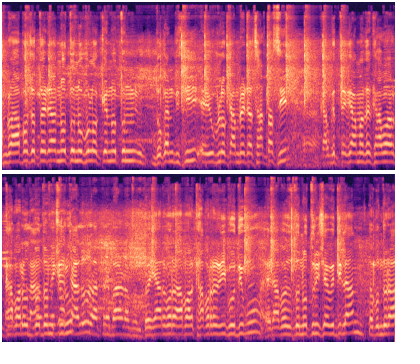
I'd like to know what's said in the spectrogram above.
আমরা আপাতত এটা নতুন উপলক্ষে নতুন দোকান দিছি এই উপলক্ষে আমরা এটা ছাড়তাছি। কালকে থেকে আমাদের খাবার খাবার উদ্বোধন শুরু। চালু রাত্রে বারোটা পর্যন্ত। তো এর পরে আবার খাবারের রিভিউ দিব এটা আপাতত নতুন হিসাবে দিলাম। তো বন্ধুরা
